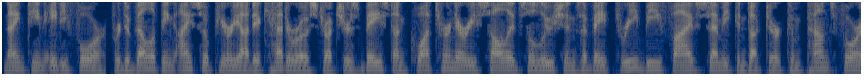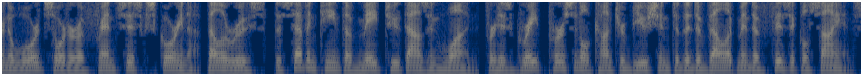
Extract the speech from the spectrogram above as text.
1984 for developing isoperiodic heterostructures based on quaternary solid solutions of A3B5 semiconductor compounds for an awards order of Francisc Skorina Belarus, the 17th of May 2001 for his great personal contribution to the development of physical science,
